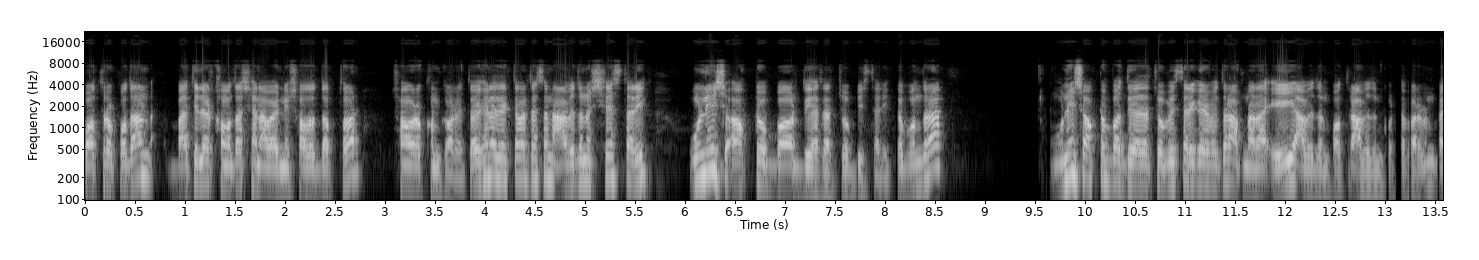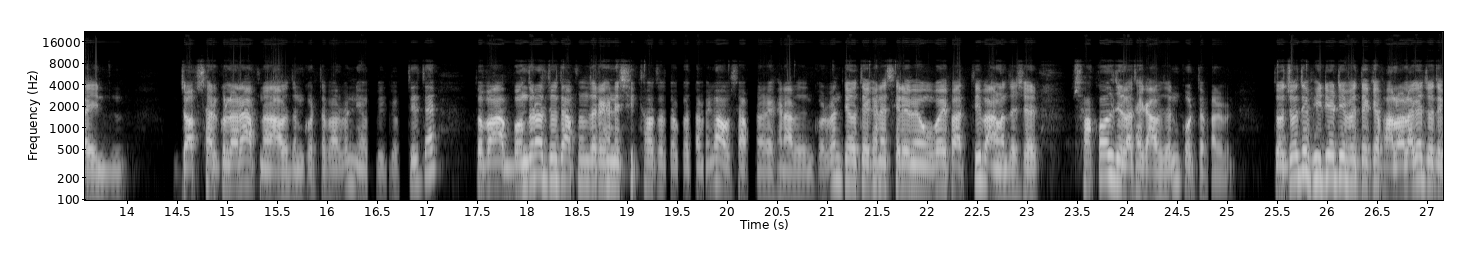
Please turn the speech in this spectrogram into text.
পত্র প্রদান, বাতিলের ক্ষমতা সেনাবাহিনী সদর দপ্তর সংরক্ষণ করে। তো এখানে দেখতে পাচ্ছেন, আবেদনের শেষ তারিখ উনিশ অক্টোবর দুই হাজার চব্বিশ তারিখ। তো বন্ধুরা, উনিশ অক্টোবর দুই হাজার চব্বিশ তারিখের ভেতরে আপনারা এই আবেদনপত্রে আবেদন করতে পারবেন বা এই জব সার্কুলারে আপনারা আবেদন করতে পারবেন নিয়োগ বিজ্ঞপ্তিতে। তো বন্ধুরা, যদি আপনাদের এখানে শিক্ষাগত যোগ্যতা মিলে, অবশ্যই আপনারা এখানে আবেদন করবেন। যেহেতু এখানে ছেলে মেয়ে, উভয় প্রার্থী বাংলাদেশের সকল জেলা থেকে আবেদন করতে পারবেন। তো যদি ভিডিওটি দেখে ভালো লাগে, যদি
